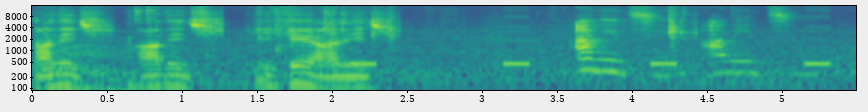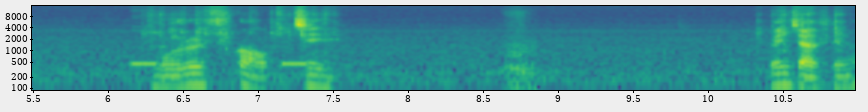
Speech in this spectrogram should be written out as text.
아니지 아니지 이게 아니지 아니지, 아니지. 모를 수가 없지 왠지 아세요?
